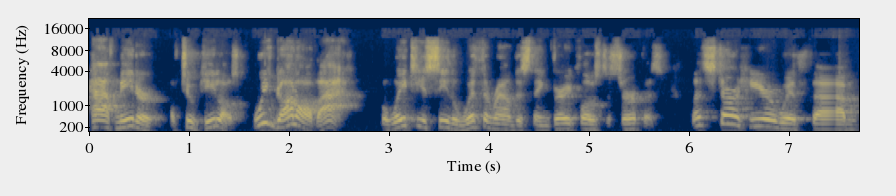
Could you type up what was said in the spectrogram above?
half meter of two kilos. We've got all that. But wait till you see the width around this thing very close to surface. Let's start here with, um,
